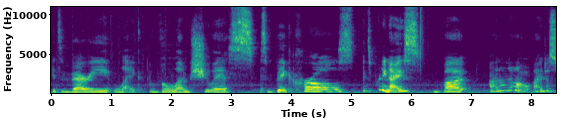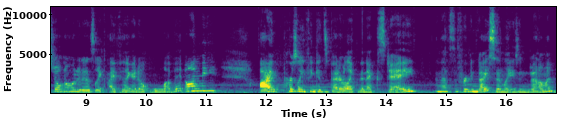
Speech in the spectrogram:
It's very like voluptuous. It's big curls. It's pretty nice, but I don't know. I just don't know what it is. Like I feel like I don't love it on me. I personally think it's better like the next day. And that's the friggin' Dyson, ladies and gentlemen.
